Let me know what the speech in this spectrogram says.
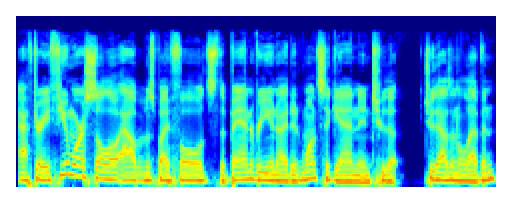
After a few more solo albums by Folds, the band reunited once again in two- 2011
